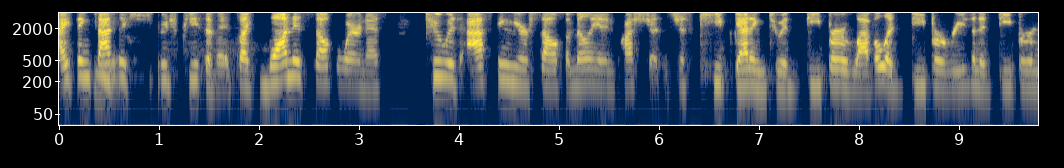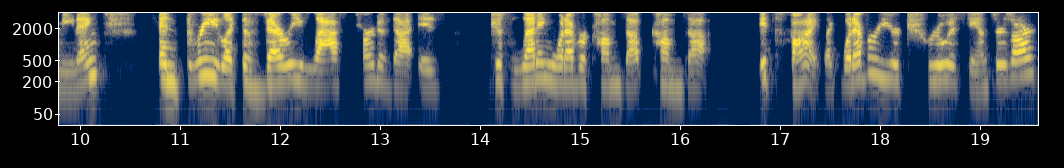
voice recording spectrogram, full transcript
I think that's yeah. a huge piece of it. It's like one is self awareness, two is asking yourself a million questions, just keep getting to a deeper level, a deeper reason, a deeper meaning. And three, like the very last part of that is just letting whatever comes up comes up. It's fine. Like whatever your truest answers are,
